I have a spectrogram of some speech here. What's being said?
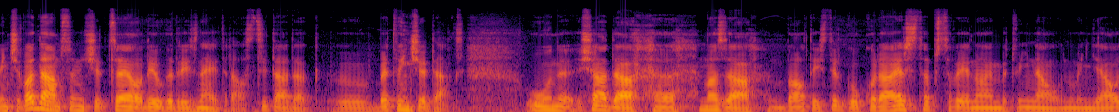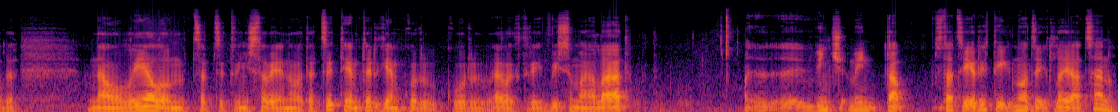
viņš ir vadāms un viņš ir CO2 gandrīz neitrāls. Citādāk, bet viņš ir dārgs. Un šādā mazā Baltijas tirgu, kurā ir starpsavienojumi, bet viņi nav, nu, viņa jauda nav liela un, cik viņi savienot ar citiem tirgiem, kur, kur elektrība visumā lēta viņš, viņ, tā stacija ir rītīgi nodzīta lejā cenu.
